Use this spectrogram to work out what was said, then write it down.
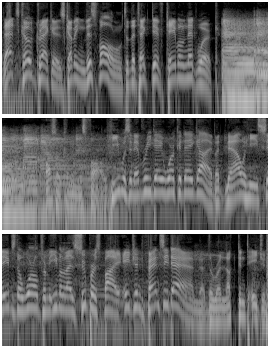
That's Code Crackers coming this fall to the Tech Diff Cable Network. Also coming this fall. He was an everyday workaday guy, but now he saves the world from evil as super spy Agent Fancy Dan, the reluctant agent.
